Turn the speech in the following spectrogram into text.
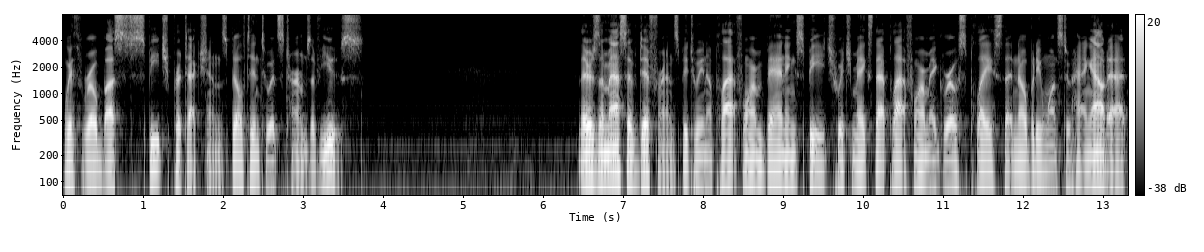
with robust speech protections built into its terms of use. There's a massive difference between a platform banning speech, which makes that platform a gross place that nobody wants to hang out at,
